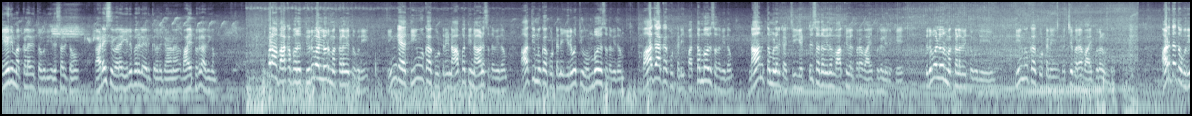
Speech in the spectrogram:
தேனி மக்களவைத் தொகுதி ரிசல்ட்டும் கடைசி வரை இழுபறில் இருக்கிறதுக்கான வாய்ப்புகள் அதிகம். இப்போ நான் பார்க்க போகிறது திருவள்ளூர் மக்களவைத் தொகுதி. இங்கே திமுக கூட்டணி நாற்பத்தி நாலு சதவீதம் அதிமுக கூட்டணி இருபத்தி ஒம்பது சதவீதம் பாஜக கூட்டணி பத்தொன்பது சதவீதம் நாம் தமிழர் கட்சி எட்டு சதவீதம் வாக்குகள் பெற வாய்ப்புகள் இருக்கு. திருவள்ளூர் மக்களவை தொகுதியையும் திமுக கூட்டணி வெற்றி பெற வாய்ப்புகள் உண்டு. அடுத்த தொகுதி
